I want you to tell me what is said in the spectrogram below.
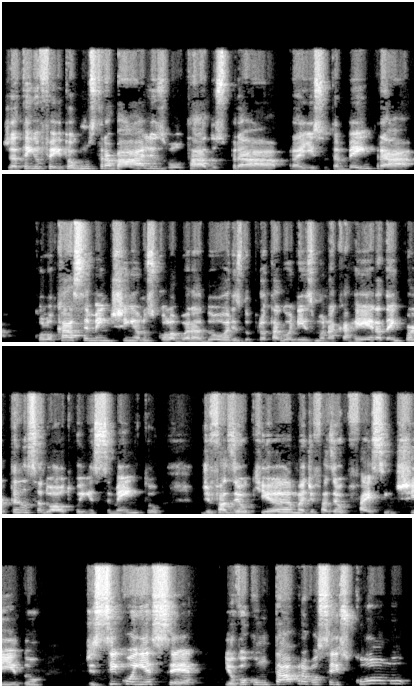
já tenho feito alguns trabalhos voltados para isso também, para colocar a sementinha nos colaboradores do protagonismo na carreira, da importância do autoconhecimento, de fazer o que ama, de fazer o que faz sentido, de se conhecer. E eu vou contar para vocês como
